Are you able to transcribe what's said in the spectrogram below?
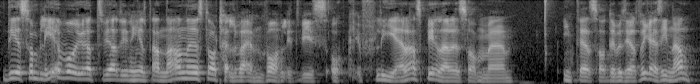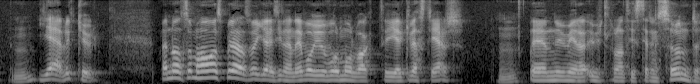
det som blev var ju att vi hade en helt annan eh, startelva än vanligtvis och flera spelare som inte ens har debuterat för Gais innan. Mm. Jävligt kul. Men någon som har spelat för Gais innan det var ju vår målvakt Erik Westgärds. Mm. Eh, numera utlånad till Stenungsund.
